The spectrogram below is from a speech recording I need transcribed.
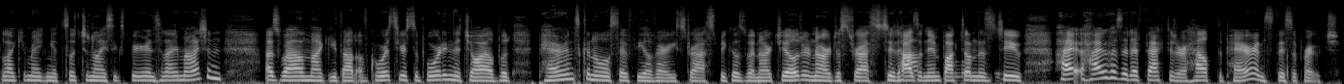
like you're making it such a nice experience. And I imagine as well, Maggie, that of course you're supporting the child, but parents can also feel very stressed because when our children are distressed, it has an impact on this too. How, how has it affected or helped the parents, this approach?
